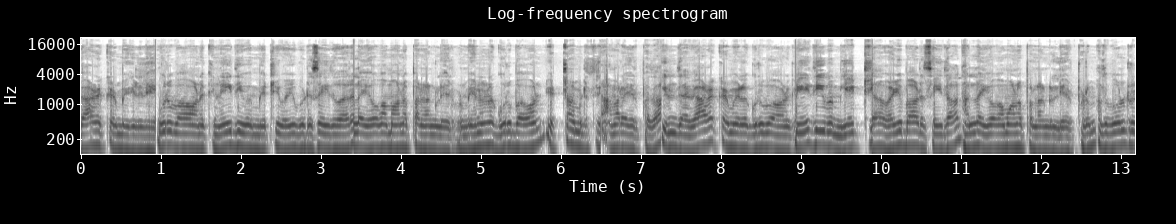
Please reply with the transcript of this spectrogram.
வியாழக்கிழமைகளிலே குரு பகவானுக்கு நெய் தீபம் ஏற்றி வழிபாடு செய்து வர யோகமான பலன்கள் ஏற்படும். ஏன்னா குரு பகவான் எட்டாம் இடத்தில் அமர இருப்பதால் இந்த வியாழக்கிழமையில குரு பகவானுக்கு நெய் தீபம் ஏற்றி வழிபாடு செய்தால் நல்ல யோகமான பலன்கள் ஏற்படும். அதுபோன்று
